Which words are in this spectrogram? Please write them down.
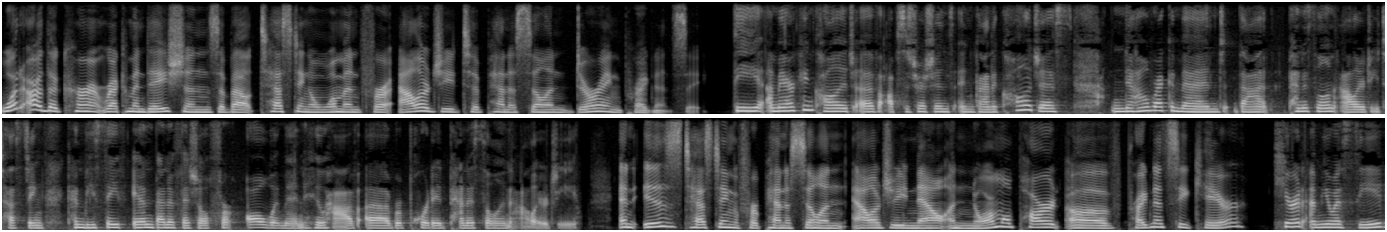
What are the current recommendations about testing a woman for allergy to penicillin during pregnancy? The American College of Obstetricians and Gynecologists now recommend that penicillin allergy testing can be safe and beneficial for all women who have a reported penicillin allergy. And is testing for penicillin allergy now a normal part of pregnancy care? Here at MUSC,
